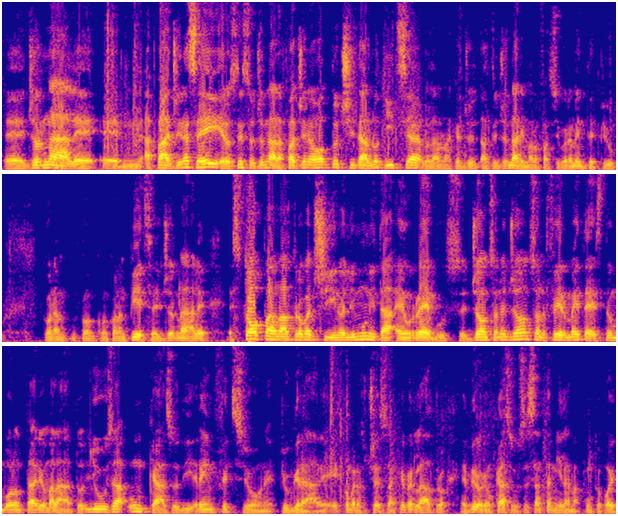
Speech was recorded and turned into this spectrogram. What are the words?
eh, giornale ehm, a pagina 6 e lo stesso giornale a pagina 8 ci dà notizia, lo danno anche altri giornali, ma lo fa sicuramente più con, con, con, ampiezza il giornale, stoppa un altro vaccino e l'immunità è un rebus. Johnson Johnson ferma i test un volontario malato, gli usa un caso di reinfezione più grave e come era successo anche per l'altro, è vero che è un caso su 60.000, ma appunto poi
